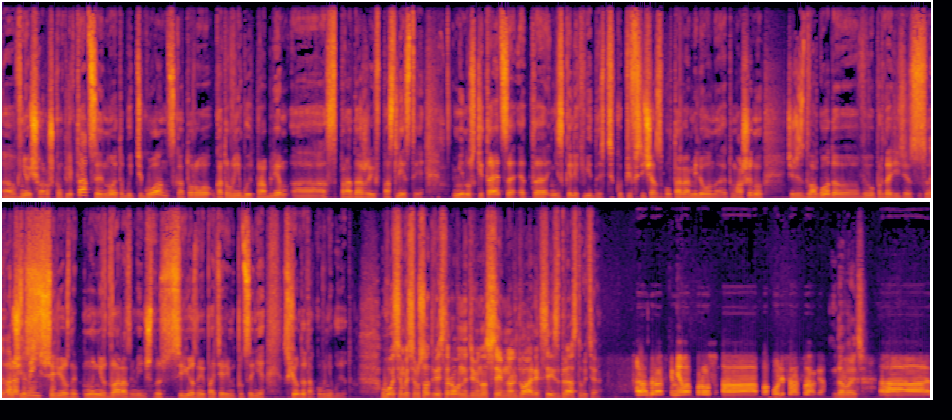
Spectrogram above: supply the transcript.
Э, в не очень хорошей комплектации, но это будет Тигуан, с которого, у которого не будет проблем э, с продажей впоследствии. Минус китайца – это низкая ликвидность. Купив сейчас за полтора миллиона эту машину, через два года вы его продадите с два очень серьезной, ну не в два раза меньше, но с серьезными потерями по цене. С Hyundai такого не будет. 8 800 200 ровно 9702. Алексей, здравствуйте. А, здравствуйте, у меня вопрос а, по полису ОСАГО. Давайте. А,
